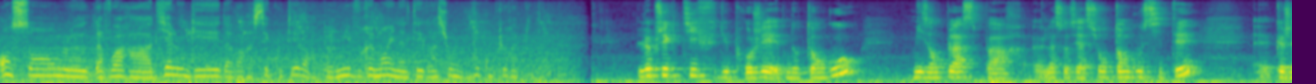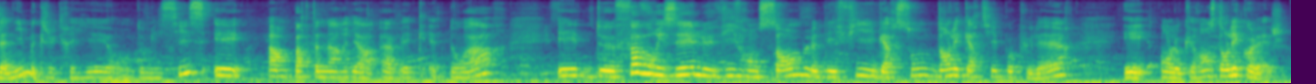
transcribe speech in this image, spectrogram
ensemble, d'avoir à dialoguer, d'avoir à s'écouter, leur a permis vraiment une intégration beaucoup plus rapide. L'objectif du projet Ethno Tango, mis en place par euh, l'association Tango Cité, euh, que j'anime, que j'ai créé en 2006, et en partenariat avec Ethnoir, et de favoriser le vivre ensemble des filles et garçons dans les quartiers populaires et en l'occurrence dans les collèges.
